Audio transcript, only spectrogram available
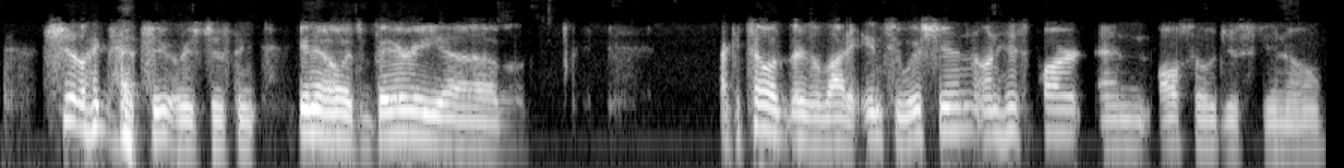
shit like that too. It's just you know it's very. Um, I could tell there's a lot of intuition on his part, and also just you know,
